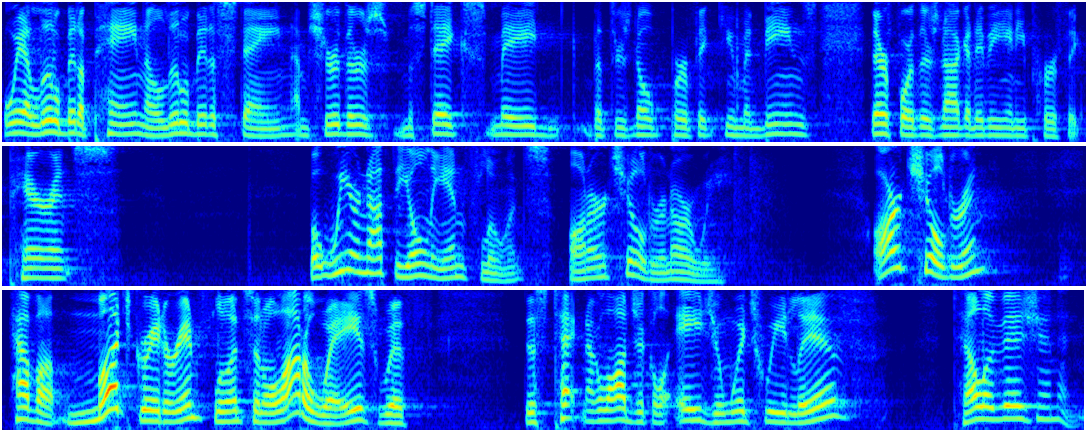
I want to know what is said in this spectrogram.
away a little bit of pain, a little bit of stain. I'm sure there's mistakes made, but there's no perfect human beings. Therefore, there's not going to be any perfect parents. But we are not the only influence on our children, are we? Our children have a much greater influence in a lot of ways with this technological age in which we live television and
